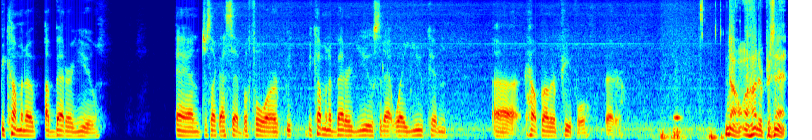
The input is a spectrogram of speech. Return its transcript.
becoming a, a better you and just like I said before, be, becoming a better you so that way you can uh, help other people better. No, hundred percent,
